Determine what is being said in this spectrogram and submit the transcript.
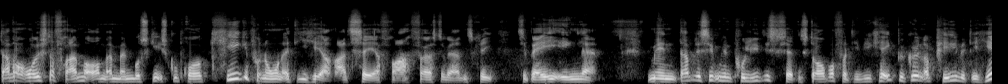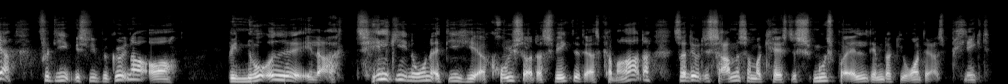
der var røster fremme om, at man måske skulle prøve at kigge på nogle af de her retssager fra 1. verdenskrig tilbage i England. Men der blev simpelthen politisk sat en stopper, fordi vi kan ikke begynde at pille ved det her, fordi hvis vi begynder at benåde eller tilgive nogle af de her krydser, der svigtede deres kammerater, så er det jo det samme som at kaste smus på alle dem, der gjorde deres pligt.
